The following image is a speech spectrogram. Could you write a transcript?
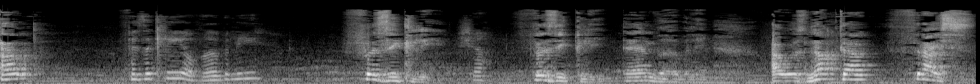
out Physically or verbally? physically, Sure. physically and verbally. I was knocked out thrice.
